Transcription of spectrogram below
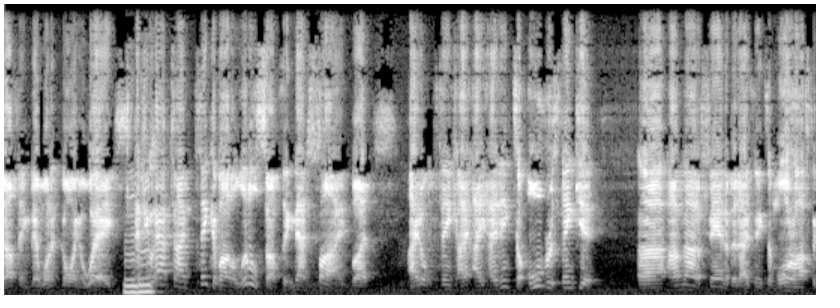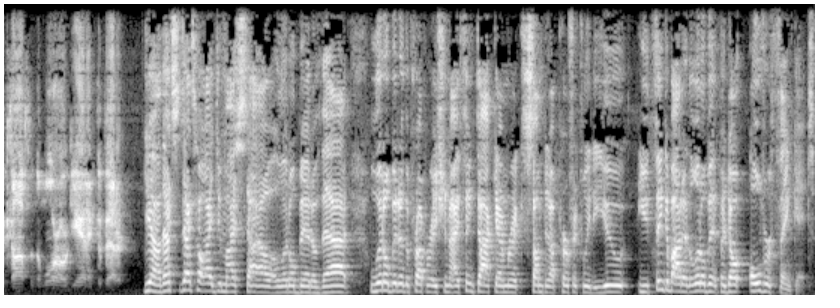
nothing. They won it going away. Mm-hmm. If you have time to think about a little something, that's fine. But I don't think, I, I, I think to overthink it, uh, I'm not a fan of it. I think the more off the cuff and the more organic, the better. Yeah, that's that's how I do my style. A little bit of that, a little bit of the preparation. I think Doc Emrick summed it up perfectly to you. You think about it a little bit, but don't overthink it.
